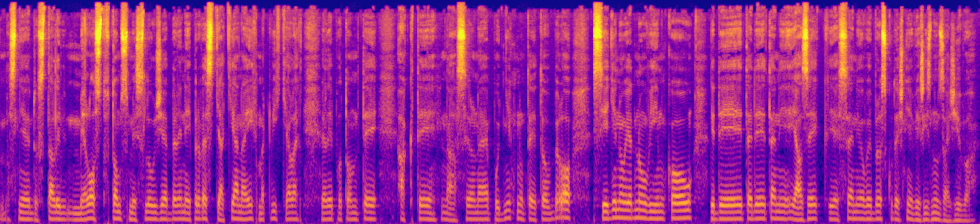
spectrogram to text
vlastně dostali milost v tom smyslu, že byli nejprve stěti a na jejich mrtvých tělech byly potom ty akty násilné podniknuty. To bylo s jedinou jednou výjimkou, kdy tedy ten jazyk Jeseniovi byl skutečně vyříznut zaživa.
